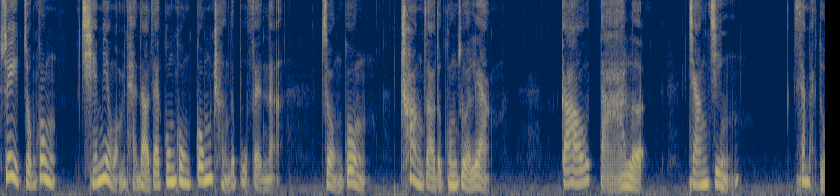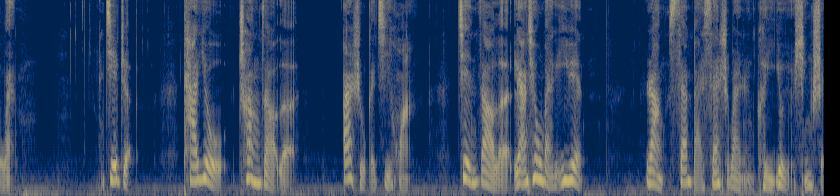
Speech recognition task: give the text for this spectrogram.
所以，总共前面我们谈到，在公共工程的部分呢，总共创造的工作量高达了将近三百多万。接着，他又创造了二十五个计划，建造了两千五百个医院。让三百三十万人可以又有薪水，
